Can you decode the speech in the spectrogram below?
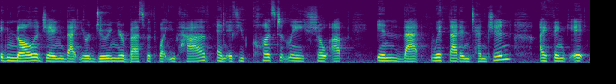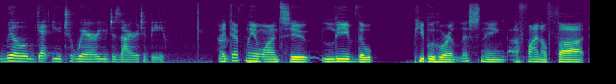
acknowledging that you're doing your best with what you have and if you constantly show up in that with that intention i think it will get you to where you desire to be i definitely want to leave the people who are listening a final thought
